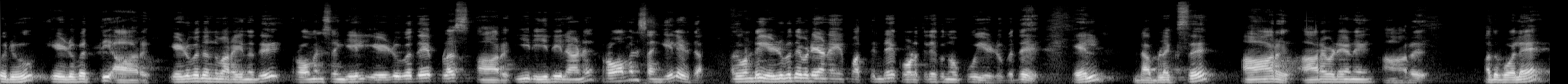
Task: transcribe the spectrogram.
ഒരു എഴുപത്തി ആറ് എഴുപത് എന്ന് പറയുന്നത് റോമൻ സംഖ്യയിൽ എഴുപത് പ്ലസ് ആറ്. ഈ രീതിയിലാണ് റോമൻ സംഖ്യയിൽ എഴുതുക. അതുകൊണ്ട് എഴുപത് എവിടെയാണ്? പത്തിന്റെ കോളത്തിലേക്ക് നോക്കൂ. എഴുപത്. എൽ ഡബിൾ എക്സ് ആറ്. ആറ് എവിടെയാണ്? ആറ്. അതുപോലെ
